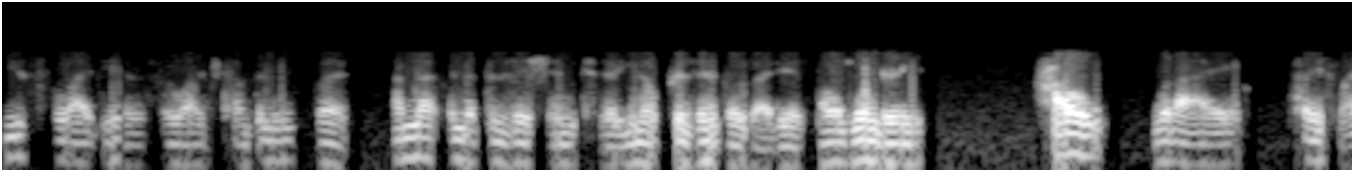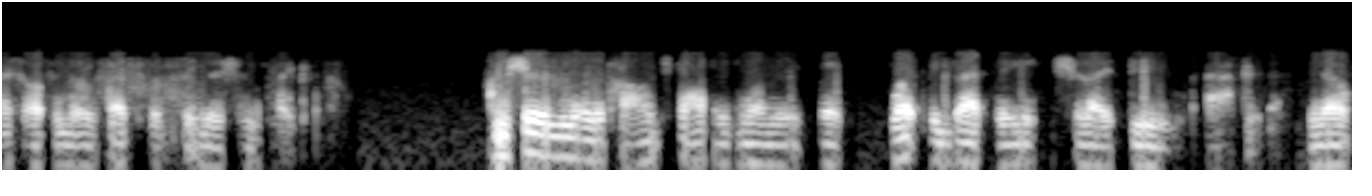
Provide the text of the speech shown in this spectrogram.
useful ideas for large companies, but I'm not in the position to, you know, present those ideas. I was wondering how would I place myself in those types of positions? Like, I'm sure you know the college path is one but what exactly should I do after that? You know.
